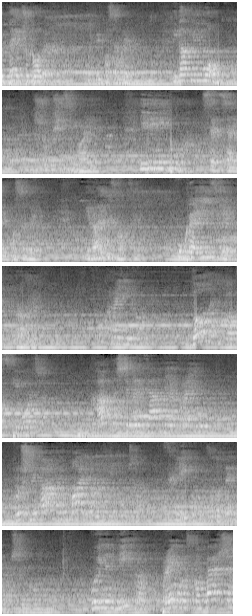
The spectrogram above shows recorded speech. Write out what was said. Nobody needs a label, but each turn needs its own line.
Людей чудових він поселив, і дав їм мову, що душі співає, і вільний дух серця їм поселив, і рай назвав це українським раєм.
Україно, доленько співоча, хата щеберцями, як в раю, рушниками мальвами Буйним приморозком першим,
